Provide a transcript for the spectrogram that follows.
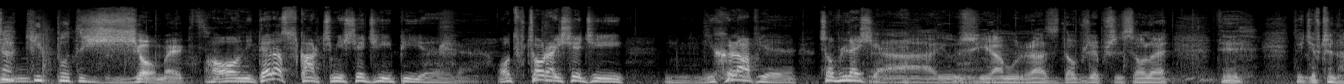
taki podziomek. A on i teraz w karczmie siedzi i pije. Od wczoraj siedzi i chlapie, co wlezie. A już ja mu raz dobrze przysolę. Ty, ty dziewczyna.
